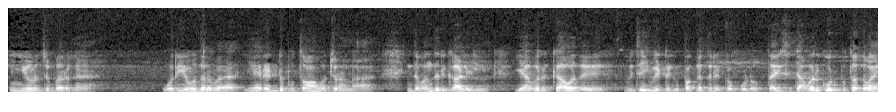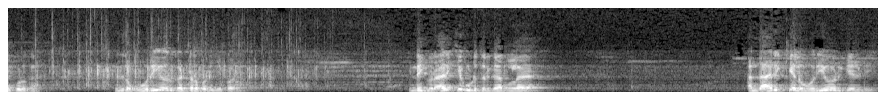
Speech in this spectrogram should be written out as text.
நீங்கள் யோசிச்சு பாருங்கள் ஒரே ஒரு தடவை ஏன் ரெண்டு புத்தகம் வாங்க இந்த வந்திருக்காளில் எவருக்காவது விஜய் வீட்டுக்கு பக்கத்தில் இருக்கக்கூடும் தயவு செஞ்சு அவருக்கு ஒரு புத்தகத்தை வாங்கி கொடுங்க. இதுல ஒரே ஒரு கட்டுரை படிங்க பாருங்க. இன்னைக்கு ஒரு அறிக்கை கொடுத்துருக்காருல்ல? அந்த அறிக்கையில ஒரே ஒரு கேள்வி.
